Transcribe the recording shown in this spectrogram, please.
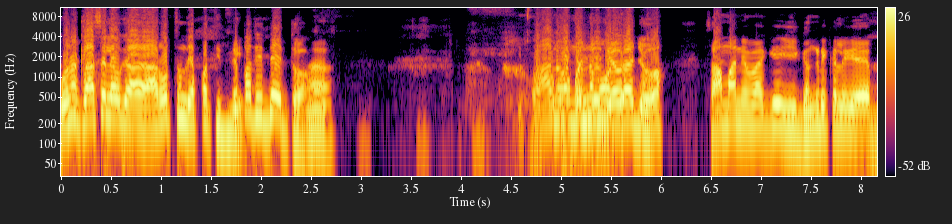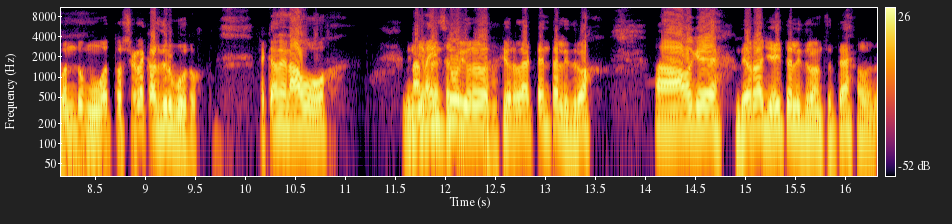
ಒಂದೊಂದು ಕ್ಲಾಸಲ್ಲಿ ಅವಾಗ ಅರವತ್ತೊಂದು ಎಪ್ಪತ್ತಿದ್ದು ಎಪ್ಪತ್ತಿದ್ದೇ ಇತ್ತು. ನಾನು ಮಣ್ಣು ದೇವರಾಜು ಸಾಮಾನ್ಯವಾಗಿ ಈ ಗಂಗಡಿ ಕಲ್ಲಿಗೆ ಬಂದು ಮೂವತ್ತು ವರ್ಷಗಳೇ ಕಳೆದಿರ್ಬೋದು. ಯಾಕಂದ್ರೆ ನಾವು ನೈನ್ತ್ ಇವರು ಇವರೆಲ್ಲ ಟೆಂತ್ ಅಲ್ಲಿ ಇದ್ರು ಅವಾಗ ದೇವರಾಜ್ ಏತಲ್ಲಿ ಇದ್ರು ಅನ್ಸುತ್ತೆ. ಹೌದು.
